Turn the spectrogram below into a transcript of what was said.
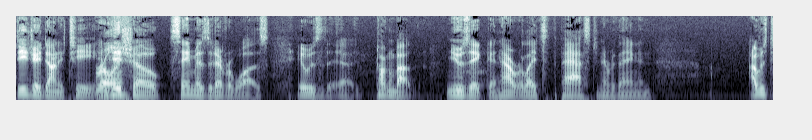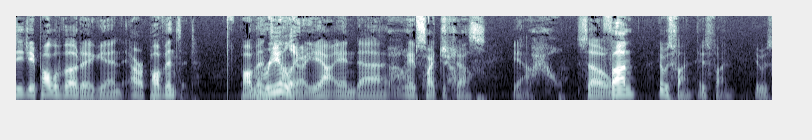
DJ Donnie T. And his show, same as it ever was. It was uh, talking about music and how it relates to the past and everything. And I was DJ Paul LeVota again, or Paul Vincent. Paul Vincent. on Really? there. Yeah, and uh, we had quite the show. Yeah. Wow. So Fun. It was fun. It was fun. It was.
